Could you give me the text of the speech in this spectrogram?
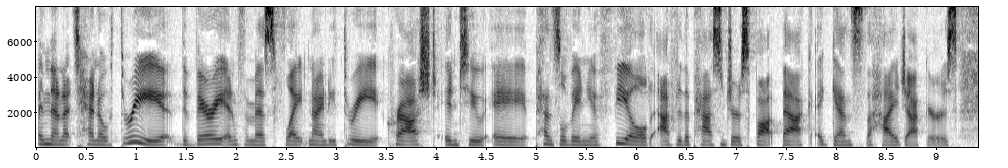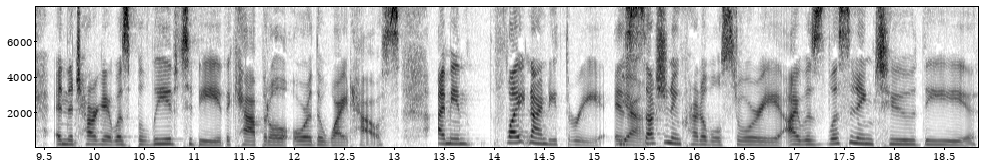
And then at 10:03, the very infamous flight 93 crashed into a Pennsylvania field after the passengers fought back against the hijackers, and the target was believed to be the Capitol or the White House. I mean, flight 93 is Yeah. such an incredible story. I was listening to the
